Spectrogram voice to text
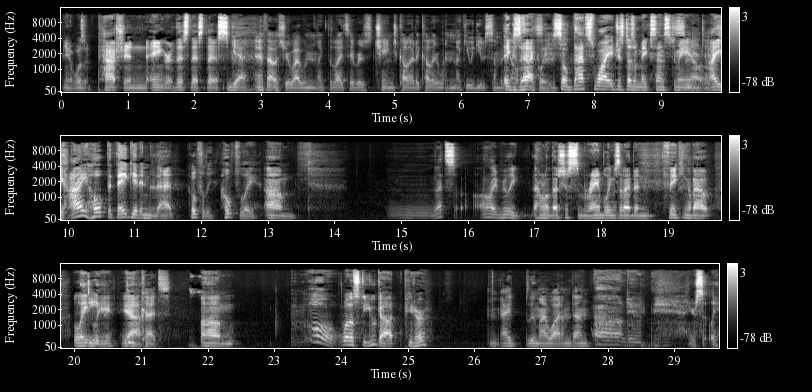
you know, was it passion, anger, this, this, this. Yeah, and if that was true, why wouldn't like the lightsabers change color to color when like you would use somebody Exactly. and- So that's why it just doesn't make sense to me. Semantics. I I hope that they get into that. Hopefully, Hopefully. Um that's all I really I don't know, that's just some ramblings that I've been thinking about lately. deep, yeah. deep cuts. Oh, what else do you got, Peter? I blew my wad. I'm done. Oh, dude, you're silly.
